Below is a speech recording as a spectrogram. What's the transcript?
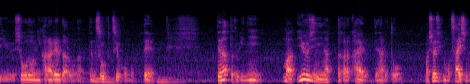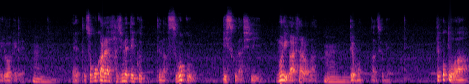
いう衝動に駆られるだろうなってすごく強く思って、ってなった時にまあ有事になったから帰るってなると、まあ、正直もう妻子もいるわけで、うん。えっと、そこから始めていくっていうのはすごくリスクだし無理があるだろうなっうん。て思ったんですよね。ってことは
